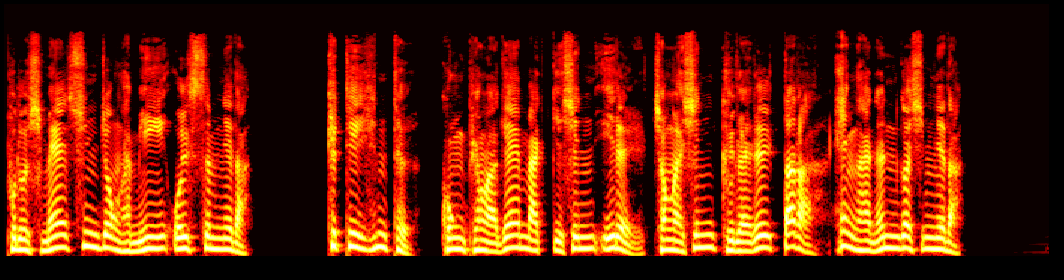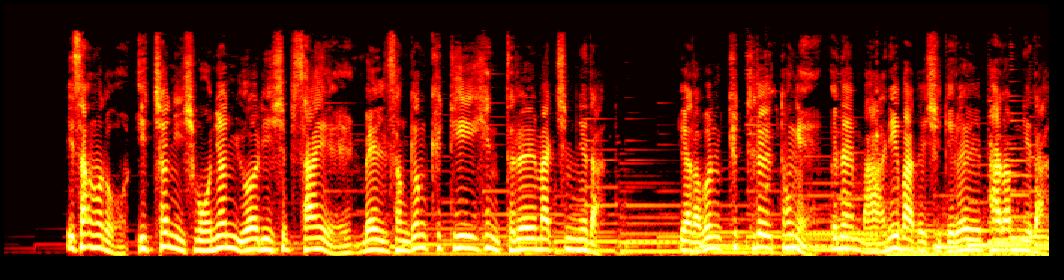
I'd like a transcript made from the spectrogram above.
부르심에 순종함이 옳습니다. 큐티 힌트. 공평하게 맡기신 일을 정하신 규례를 따라 행하는 것입니다. 이상으로 2025년 6월 24일 매일 성경 큐티 힌트를 마칩니다. 여러분 큐티를 통해 은혜 많이 받으시기를 바랍니다.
